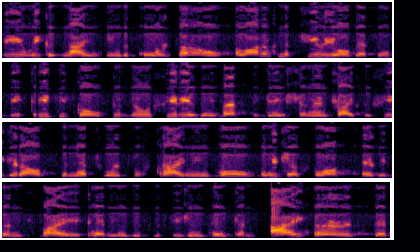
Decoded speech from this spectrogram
be recognized in the court. So a lot of material that will be critical to do serious investigation and try to figure out the networks of crime involved, we just lost evidence by having this decision taken. I heard that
